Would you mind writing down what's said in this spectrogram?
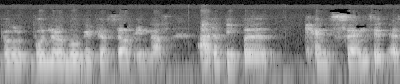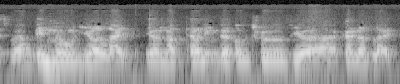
vulnerable with yourself enough, other people can sense it as well. They hmm. know you're like you're not telling the whole truth. You are kind of like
